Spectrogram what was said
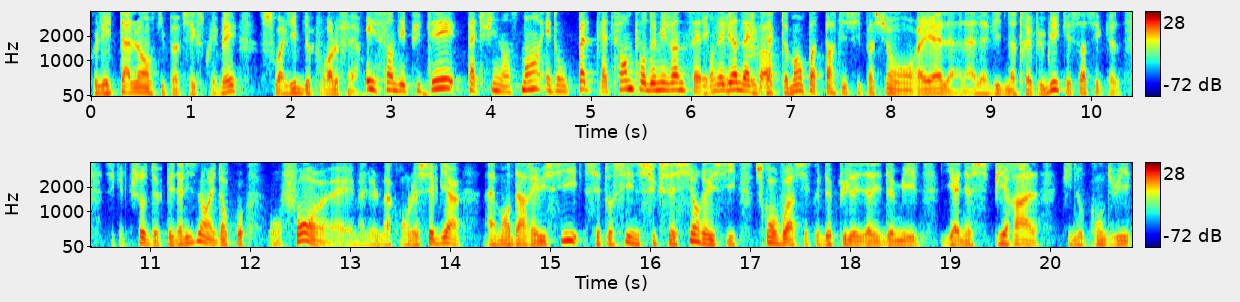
que les talents qui peuvent s'exprimer soient libres de pouvoir le faire. Et sans député, pas de financement et donc pas de plateforme pour 2027. On est bien d'accord. Exactement, pas de participation réelle à la, vie de notre République. Et ça, c'est quelque chose de pénalisant. Et donc, au, fond, euh, Emmanuel Macron le sait bien, un mandat réussi, c'est aussi une succession réussie. Ce qu'on voit, c'est que depuis les années 2000, il y a une spirale qui nous conduit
